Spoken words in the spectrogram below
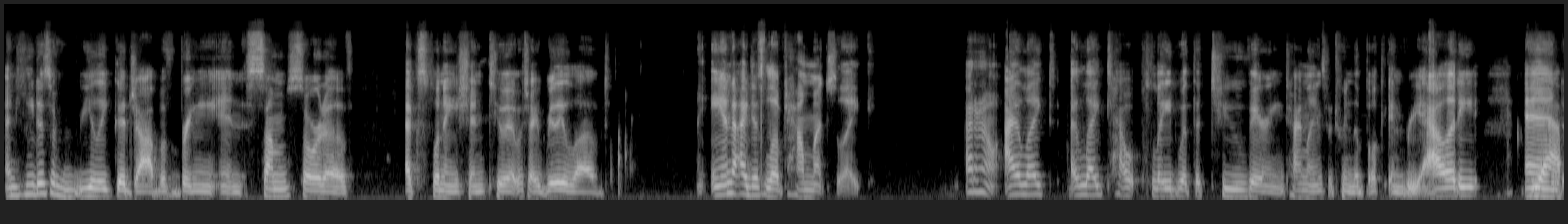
And he does a really good job of bringing in some sort of explanation to it, which I really loved. And I just loved how much like I don't know. I liked I liked how it played with the two varying timelines between the book and reality, and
